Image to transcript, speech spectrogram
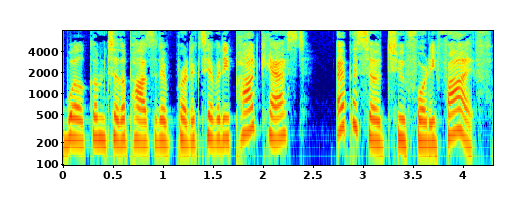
Welcome to the Positive Productivity Podcast, episode 245.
